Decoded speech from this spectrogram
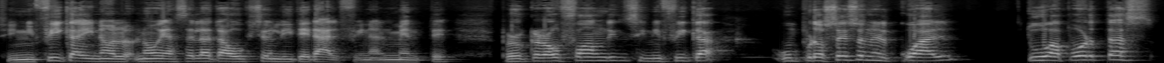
significa, y no, no voy a hacer la traducción literal finalmente, pero crowdfunding significa un proceso en el cual tú aportas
